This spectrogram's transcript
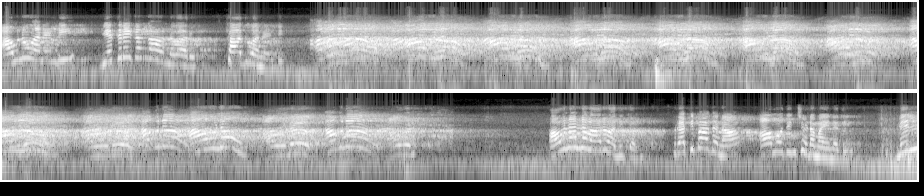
అవును అనండి వ్యతిరేకంగా ఉన్నవారు కాదు అనండి. అవునన్న వారు అధికం. ప్రతిపాదన ఆమోదించడమైనది. బిల్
